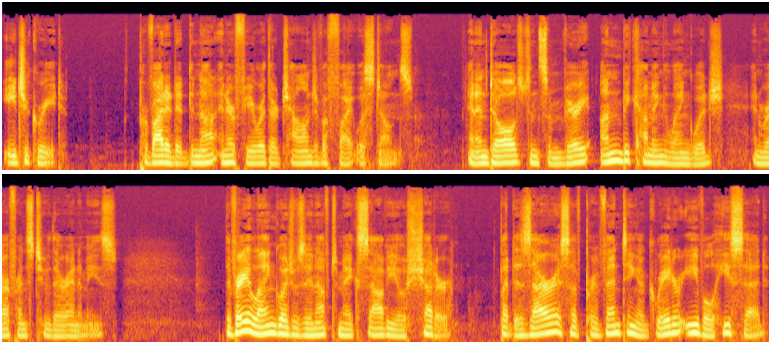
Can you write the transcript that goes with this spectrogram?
Each agreed, provided it did not interfere with their challenge of a fight with stones, and indulged in some very unbecoming language in reference to their enemies. The very language was enough to make Savio shudder but desirous of preventing a greater evil, he said,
